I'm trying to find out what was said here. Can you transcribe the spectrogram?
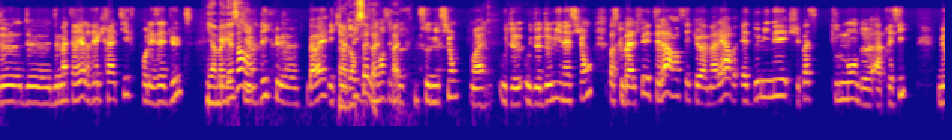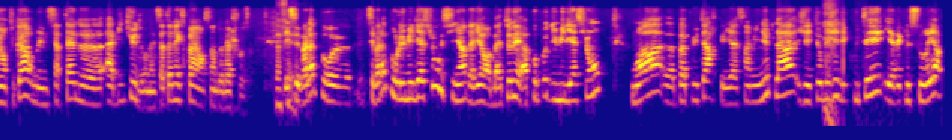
de, de, de matériel récréatif pour les adultes. Il y a un magasin. Qui hein. implique, euh, bah ouais, et qui implique Dorsel, justement ouais. cette soumission ouais, ou, de, ou de domination. Parce que bah, le fait était là, hein, c'est qu'à Malherbe, être dominé, je sais pas si tout le monde apprécie, mais en tout cas, on a une certaine euh, habitude, on a une certaine expérience hein, de la chose. Et c'est valable pour, euh, c'est valable pour l'humiliation aussi. Hein. D'ailleurs, bah, tenez, à propos d'humiliation, moi, euh, pas plus tard qu'il y a cinq minutes, là, j'ai été obligé d'écouter, et avec le sourire,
